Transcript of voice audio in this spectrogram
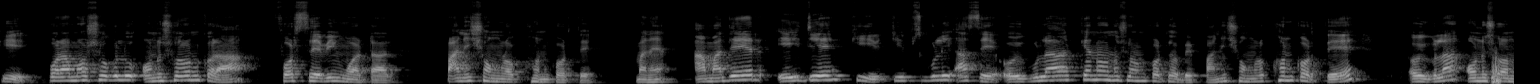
কি পরামর্শগুলো অনুসরণ করা ফর সেভিং ওয়াটার, পানি সংরক্ষণ করতে। মানে আমাদের এই যে কি টিপসগুলি আছে, ওইগুলা কেন অনুসরণ করতে হবে? পানি সংরক্ষণ করতে ওইগুলা অনুসরণ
